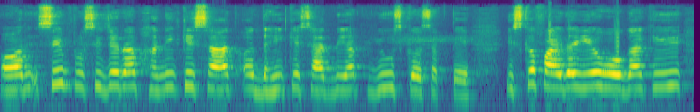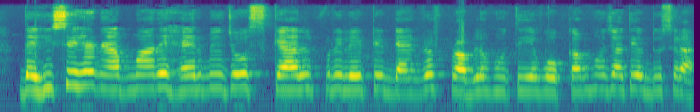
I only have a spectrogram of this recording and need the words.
और सेम प्रोसीजर आप हनी के साथ और दही के साथ भी आप यूज़ कर सकते हैं। इसका फ़ायदा ये होगा कि दही से है ना, हमारे हेयर में जो स्कैल्प रिलेटेड डैंड्रफ प्रॉब्लम होती है, वो कम हो जाती है। और दूसरा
